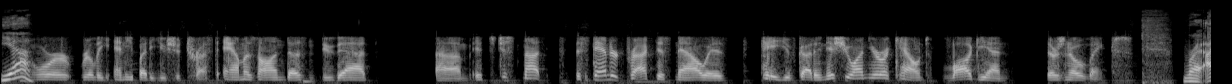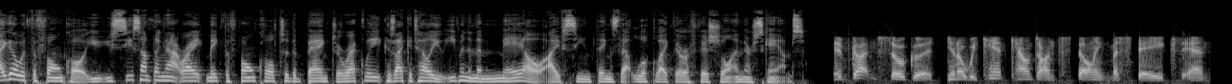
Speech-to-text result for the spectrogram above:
Yeah. nor really anybody you should trust. Amazon doesn't do that. Um, it's just not. The standard practice now is hey, you've got an issue on your account, log in, there's no links. Right. I go with the phone call. You, you see something not right, make the phone call to the bank directly. Because I could tell you, even in the mail, I've seen things that look like they're official and they're scams. They've gotten so good. You know, we can't count on spelling mistakes and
